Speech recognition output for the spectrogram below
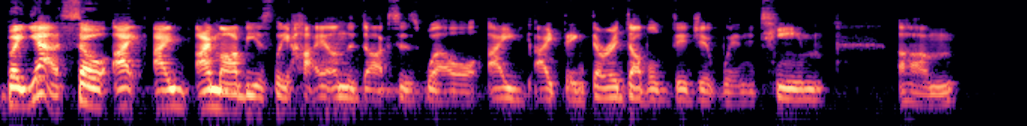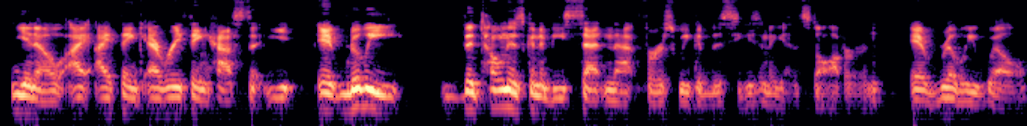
but yeah, so I, I I'm obviously high on the Ducks as well. I I think they're a double digit win team. Um, you know, I I think everything has to. It really the tone is going to be set in that first week of the season against Auburn. It really will.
